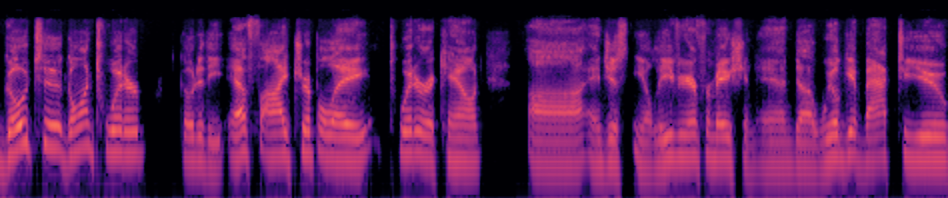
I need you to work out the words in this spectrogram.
go to go on Twitter, go to the FI AAA Twitter account uh, and just you know leave your information and uh, we'll get back to you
